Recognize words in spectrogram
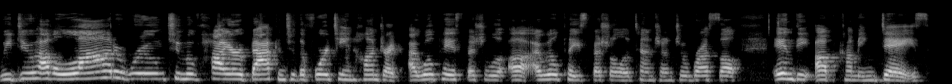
We do have a lot of room to move higher back into the 1400. I will pay special uh, I will pay special attention to Russell in the upcoming days.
